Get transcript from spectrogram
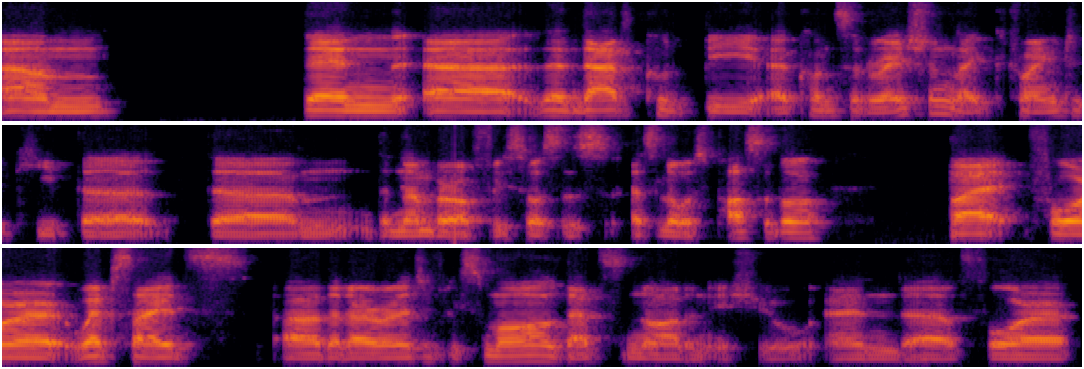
um, then uh, then that could be a consideration, like trying to keep the the, um, the number of resources as low as possible. But for websites uh, that are relatively small, that's not an issue. And uh, for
